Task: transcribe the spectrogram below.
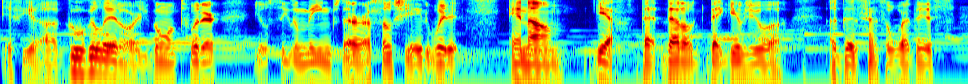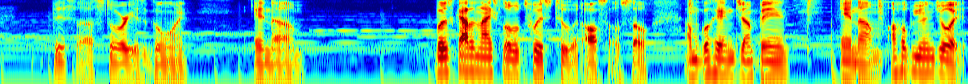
If you uh, Google it or you go on Twitter, you'll see the memes that are associated with it. And um, yeah, that that'll that gives you a, a good sense of where this this uh, story is going. And um, but it's got a nice little twist to it also. So I'm gonna go ahead and jump in, and um, I hope you enjoy it.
